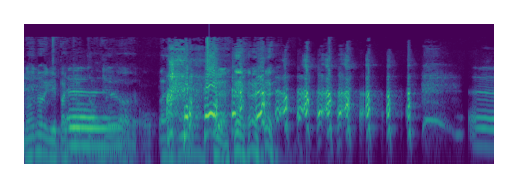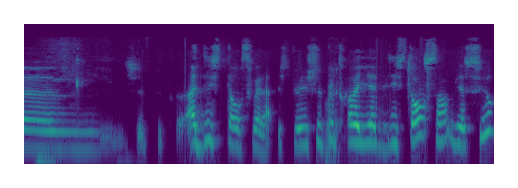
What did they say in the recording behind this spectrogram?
non, non, il n'est pas 14 euh... h On passe euh, à distance, voilà. Je peux, je peux travailler à distance, hein, bien sûr,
